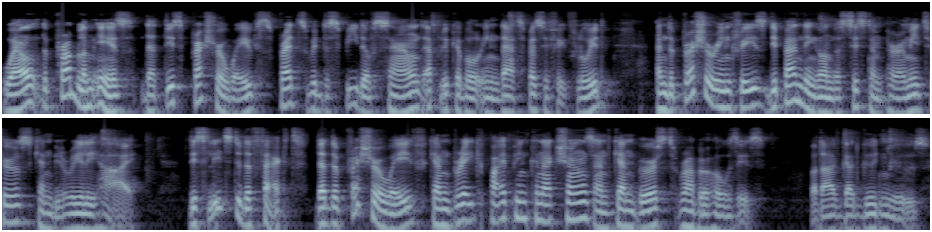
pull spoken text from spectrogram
Well, the problem is that this pressure wave spreads with the speed of sound applicable in that specific fluid, and the pressure increase depending on the system parameters can be really high. This leads to the fact that the pressure wave can break piping connections and can burst rubber hoses. But I've got good news.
